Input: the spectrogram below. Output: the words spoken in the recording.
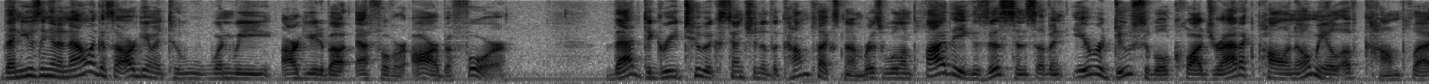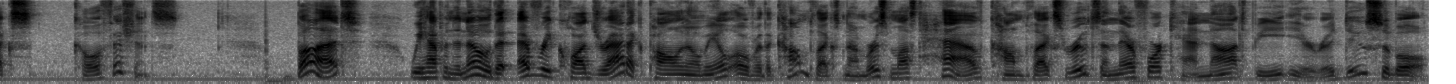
then using an analogous argument to when we argued about f over r before, that degree 2 extension of the complex numbers will imply the existence of an irreducible quadratic polynomial of complex coefficients. But we happen to know that every quadratic polynomial over the complex numbers must have complex roots and therefore cannot be irreducible.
